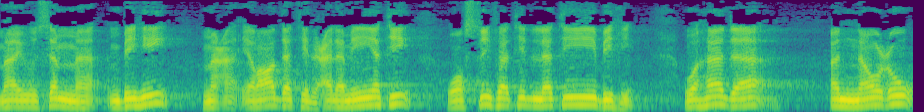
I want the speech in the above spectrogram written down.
ما يسمى به مع إرادة العلمية والصفة التي به. وهذا النوع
